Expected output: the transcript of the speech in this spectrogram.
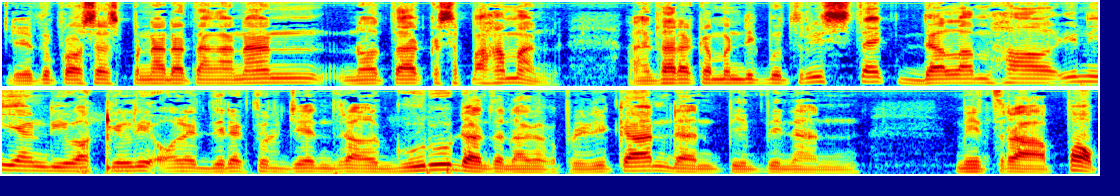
yaitu proses penandatanganan nota kesepahaman antara Kemendikbudristek dalam hal ini yang diwakili oleh Direktur Jenderal Guru dan Tenaga Kependidikan dan pimpinan Mitra POP.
